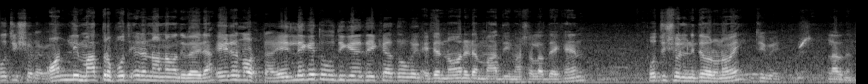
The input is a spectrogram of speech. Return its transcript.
পঁচিশশো টাকা। অনলি মাত্র পঁচিশ এটা নন আমাদের ভাই এটা? এইটা নটটা এর লেগে তো ওদিকে দেখে দৌড়াই এটা নর এটা মাদি মাসাল্লাহ দেখেন। পঁচিশশো নিতে পারব না ভাই? জি ভাই। লার দেন।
